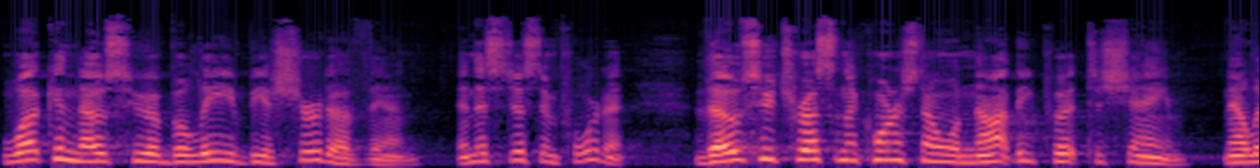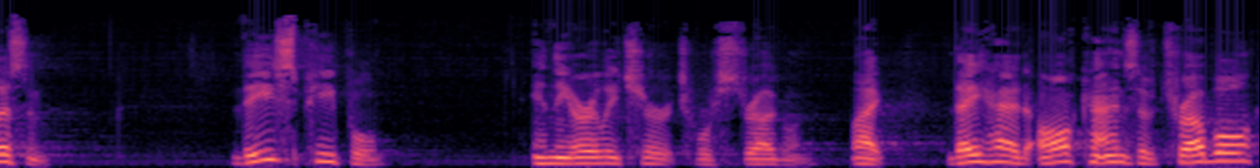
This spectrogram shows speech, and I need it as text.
what can those who have believed be assured of then? And this is just important. Those who trust in the cornerstone will not be put to shame. Now, listen. These people in the early church were struggling. Like, they had all kinds of trouble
